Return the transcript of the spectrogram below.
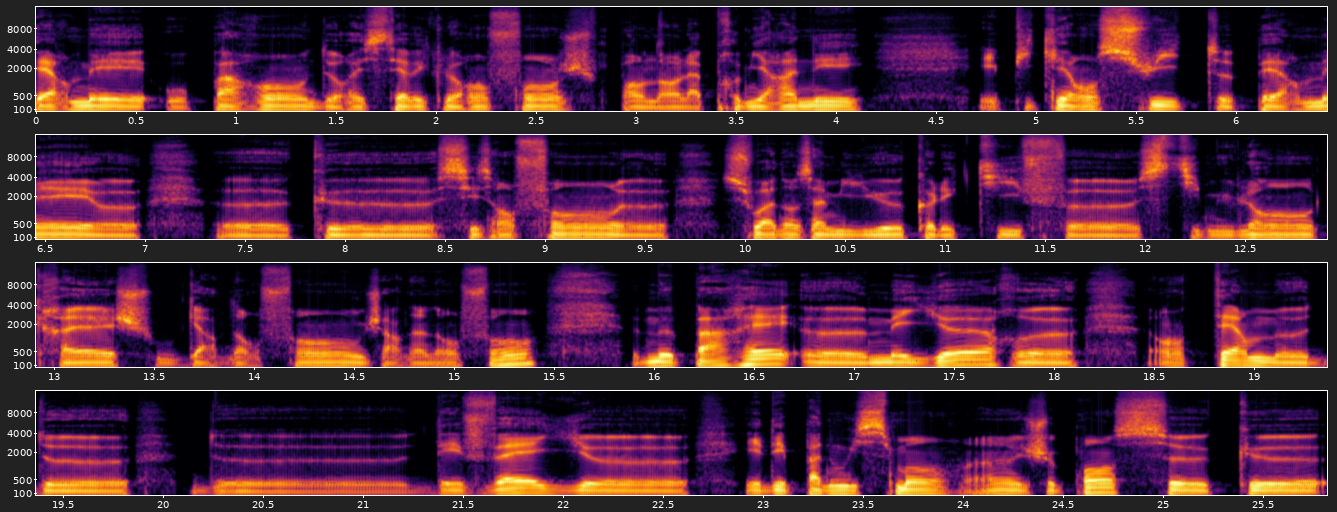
permet aux parents de rester avec leur enfant pendant la première année et puis qui ensuite permet euh, euh, que ces enfants euh, soient dans un milieu collectif stimulant, crèche ou garde d'enfants ou jardin d'enfants, me paraît meilleur en termes de d'éveil et d'épanouissement. Hein. Je pense que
